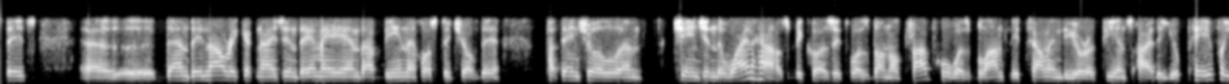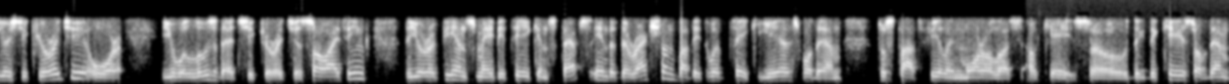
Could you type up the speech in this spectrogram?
States. Uh, then they now recognizing they may end up being a hostage of the potential um, change in the White House because it was Donald Trump who was bluntly telling the Europeans either you pay for your security or you will lose that security. So I think the Europeans may be taking steps in the direction, but it will take years for them to start feeling more or less okay. So the, the case of them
